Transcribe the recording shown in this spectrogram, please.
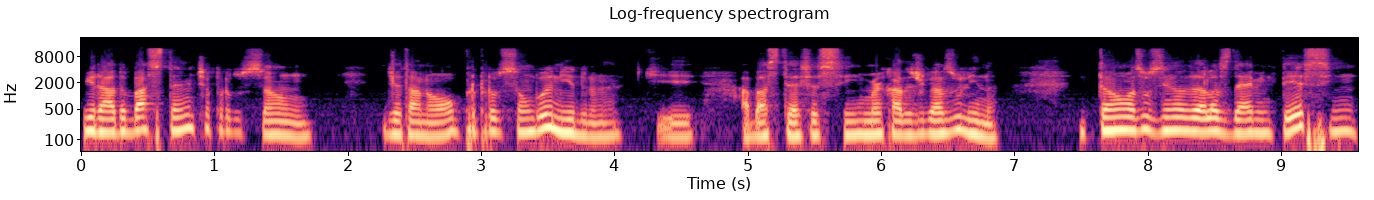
virado bastante a produção de etanol para produção do anidro, né, que abastece assim o mercado de gasolina. Então as usinas elas devem ter sim,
